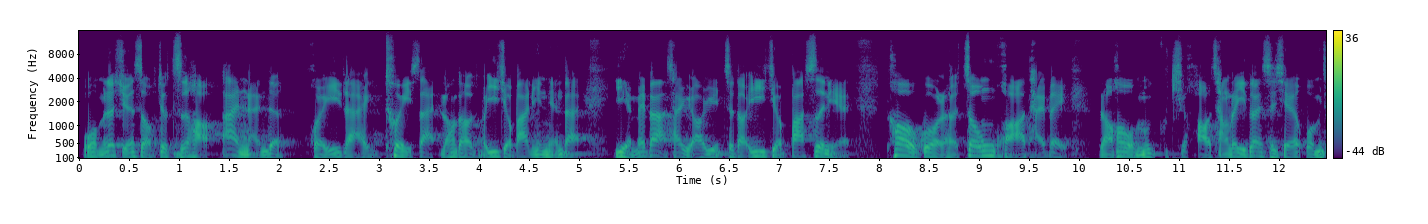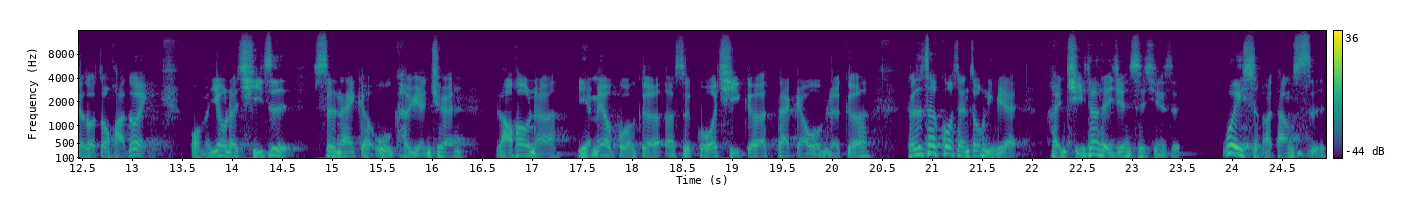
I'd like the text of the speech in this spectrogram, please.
我们的选手就只好黯然的回来退赛，然后到一九八零年代也没办法参与奥运，直到一九八四年，透过了中华台北，然后我们好长的一段时间，我们叫做中华队，我们用的旗帜是那个五个圆圈，然后呢，也没有国歌，而是国旗歌代表我们的歌。可是这过程中里面很奇特的一件事情是，为什么当时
